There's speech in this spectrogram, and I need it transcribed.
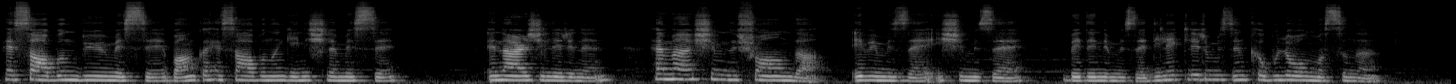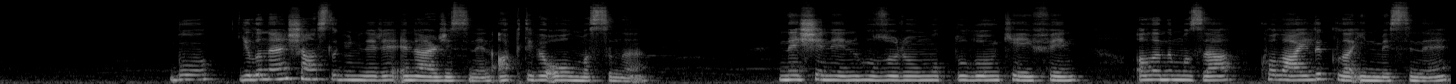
hesabın büyümesi, banka hesabının genişlemesi, enerjilerinin hemen şimdi şu anda evimize, işimize, bedenimize, dileklerimizin kabul olmasını, bu yılın en şanslı günleri enerjisinin aktive olmasını, neşenin, huzurun, mutluluğun, keyfin alanımıza kolaylıkla inmesini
